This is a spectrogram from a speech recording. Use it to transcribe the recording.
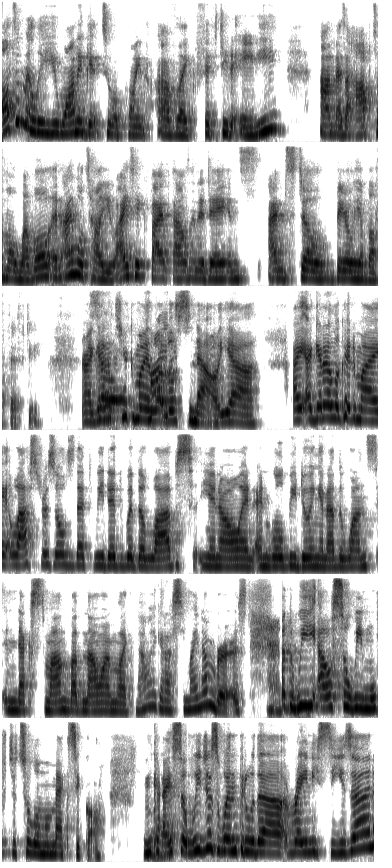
ultimately you want to get to a point of like 50 to 80 um, as an optimal level. And I will tell you, I take 5,000 a day and I'm still barely above 50. I gotta so check my, my levels now. Yeah. I, I gotta look at my last results that we did with the labs, you know, and, and we'll be doing another ones in next month. But now I'm like, now I gotta see my numbers. But we also we moved to Tulum, Mexico. Okay, so we just went through the rainy season,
